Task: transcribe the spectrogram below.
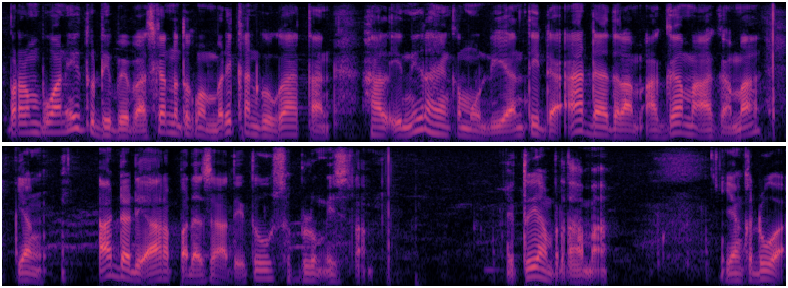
perempuan itu dibebaskan untuk memberikan gugatan. Hal inilah yang kemudian tidak ada dalam agama-agama yang ada di Arab pada saat itu sebelum Islam. Itu yang pertama. Yang kedua,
